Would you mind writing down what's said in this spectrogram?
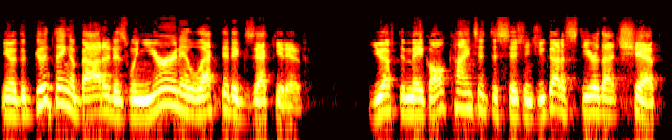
you know, the good thing about it is when you're an elected executive, you have to make all kinds of decisions. You got to steer that ship.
